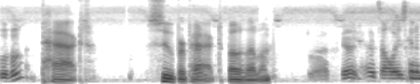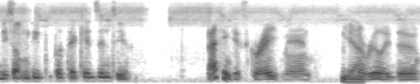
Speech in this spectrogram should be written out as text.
Mm-hmm. packed super packed both of them Well, that's good. Yeah, it's always going to be something people put their kids into. I think it's great, man. Yeah, I really do.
